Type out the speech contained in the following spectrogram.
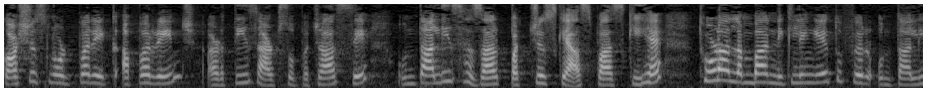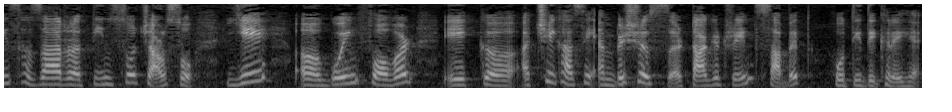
कॉशियस नोट पर एक अपर रेंज अड़तीस आठ सौ पचास से उनतालीस हज़ार पच्चीस के आसपास की है। थोड़ा लंबा निकलेंगे तो फिर उनतालीस हज़ार तीन सौ चार सौ। ये गोइंग फॉरवर्ड एक अच्छी खासी एम्बिशियस टारगेट रेंज साबित होती दिख रही है।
